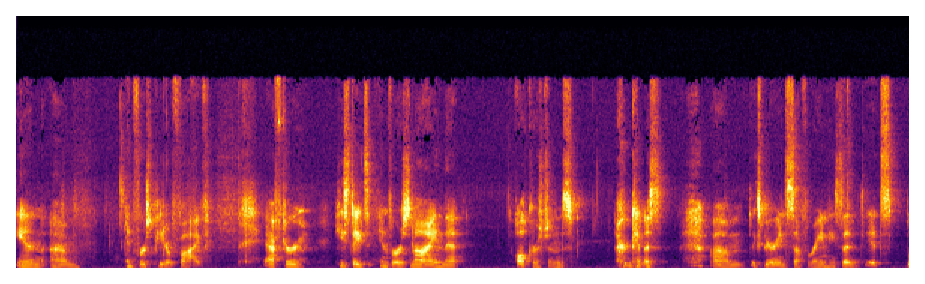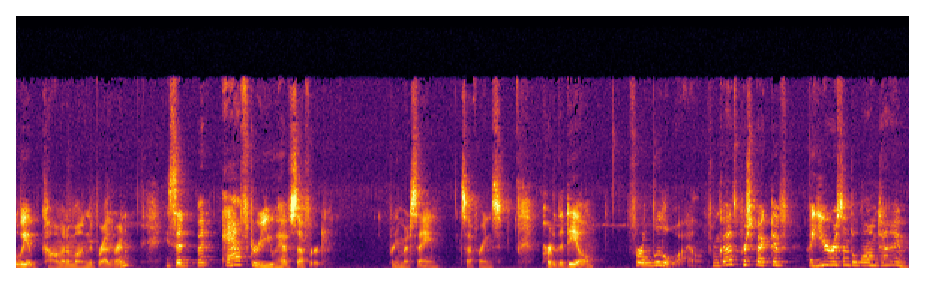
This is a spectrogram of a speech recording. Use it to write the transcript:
in um, in 1 Peter 5. After he states in verse 9 that all Christians are going to um, experience suffering. He said, It's believed common among the brethren. He said, But after you have suffered, pretty much saying suffering's part of the deal, for a little while. From God's perspective, a year isn't a long time.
